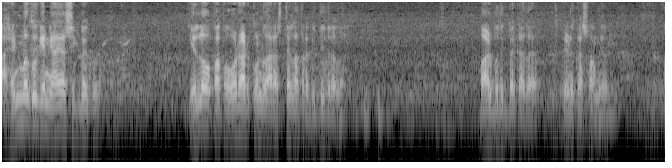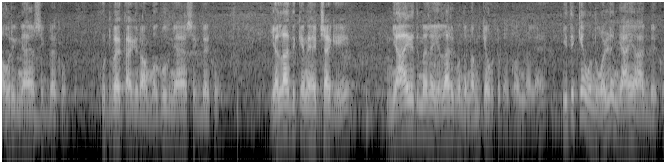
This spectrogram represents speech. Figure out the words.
ಆ ಹೆಣ್ಮಗುಗೆ ನ್ಯಾಯ ಸಿಗಬೇಕು. ಎಲ್ಲೋ ಪಾಪ ಓಡಾಡಿಕೊಂಡು ಆ ರಸ್ತೆಲ್ಲ ಹತ್ರ ಬಿದ್ದಿದ್ರಲ್ಲ ಭಾಳ ಬದುಕಬೇಕಾದ ರೇಣುಕಾಸ್ವಾಮಿಯವರು. ಅವ್ರಿಗೆ ನ್ಯಾಯ ಸಿಗಬೇಕು ಹುಟ್ಟಬೇಕಾಗಿರೋ ಆ ಮಗುಗೆ ನ್ಯಾಯ ಸಿಗಬೇಕು. ಎಲ್ಲದಕ್ಕೇನೆ ಹೆಚ್ಚಾಗಿ ನ್ಯಾಯದ ಮೇಲೆ ಎಲ್ಲರಿಗೂ ಒಂದು ನಂಬಿಕೆ ಹುಟ್ಟಬೇಕು ಅಂದಮೇಲೆ ಇದಕ್ಕೆ ಒಂದು ಒಳ್ಳೆ ನ್ಯಾಯ ಆಗಬೇಕು.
